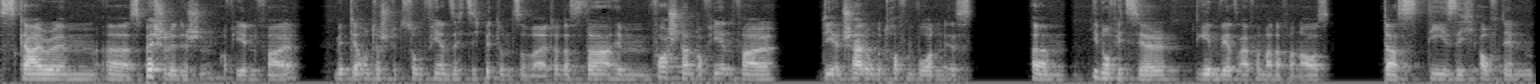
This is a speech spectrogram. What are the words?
Skyrim äh, Special Edition auf jeden Fall mit der Unterstützung 64-Bit und so weiter, dass da im Vorstand auf jeden Fall die Entscheidung getroffen worden ist, ähm, inoffiziell, geben wir jetzt einfach mal davon aus, dass die sich auf den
